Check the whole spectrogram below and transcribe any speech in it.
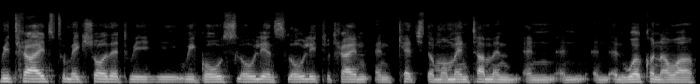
we tried to make sure that we we go slowly and slowly to try and, and catch the momentum and and and and work on our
